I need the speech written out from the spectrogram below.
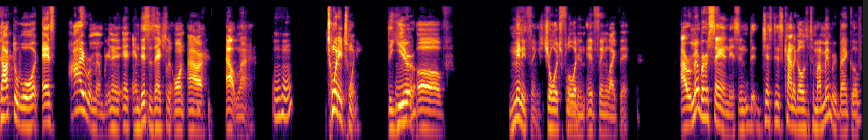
Doctor Ward, as I remember, and, and, and this is actually on our outline. Mm-hmm. 2020, the year mm-hmm. of many things, George Floyd mm-hmm. and everything like that. I remember her saying this, and just this kind of goes into my memory bank of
